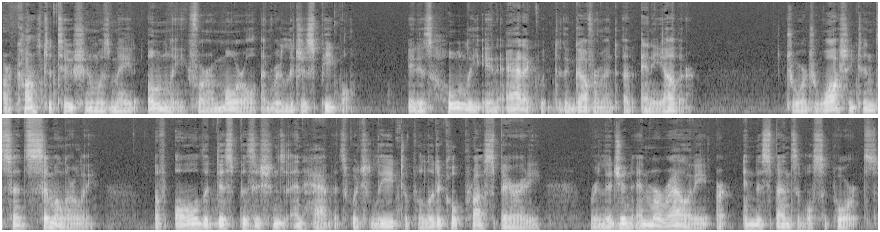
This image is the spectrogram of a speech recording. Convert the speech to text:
Our Constitution was made only for a moral and religious people. It is wholly inadequate to the government of any other. George Washington said similarly Of all the dispositions and habits which lead to political prosperity, religion and morality are indispensable supports.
